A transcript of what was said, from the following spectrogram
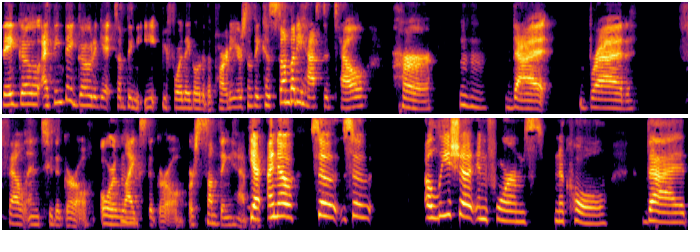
They go. I think they go to get something to eat before they go to the party or something. Because somebody has to tell her Mhm. that Brad fell into the girl or Mhm. likes the girl or something happened. Yeah, I know. So so Alicia informs Nicole that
